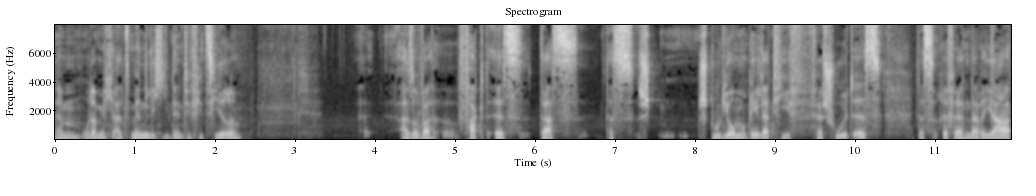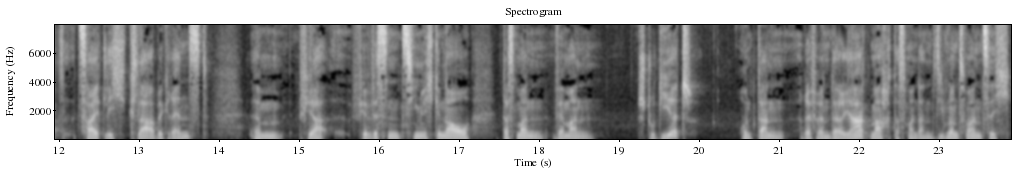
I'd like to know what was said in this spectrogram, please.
ähm, oder mich als männlich identifiziere. Also was, Fakt ist, dass das Studium relativ verschult ist, das Referendariat zeitlich klar begrenzt. Ähm, wir, wir wissen ziemlich genau, dass man, wenn man studiert und dann Referendariat macht, dass man dann 27,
